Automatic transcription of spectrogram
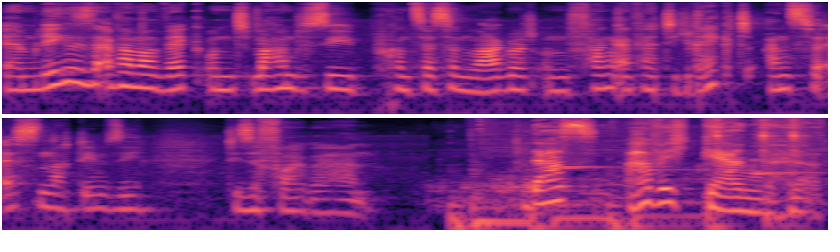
Ähm, legen Sie es einfach mal weg und machen Sie Prinzessin Margaret und fangen einfach direkt an zu essen, nachdem Sie diese Folge hören. Das habe ich gern gehört.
